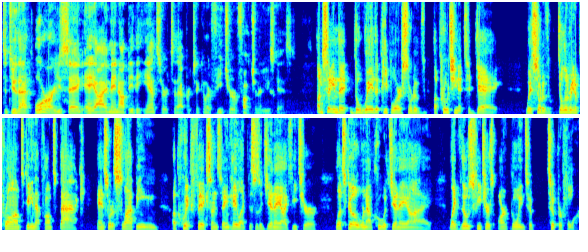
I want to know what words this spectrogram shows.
to do that? Or are you saying AI may not be the answer to that particular feature, function, or use case? I'm saying that the way that people are sort of approaching it today with sort of delivering a prompt, getting that prompt back, and sort of slapping a quick fix on saying, hey, like this is a Gen AI feature. Let's go. We're now cool with Gen AI. Like those features aren't going to to perform.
